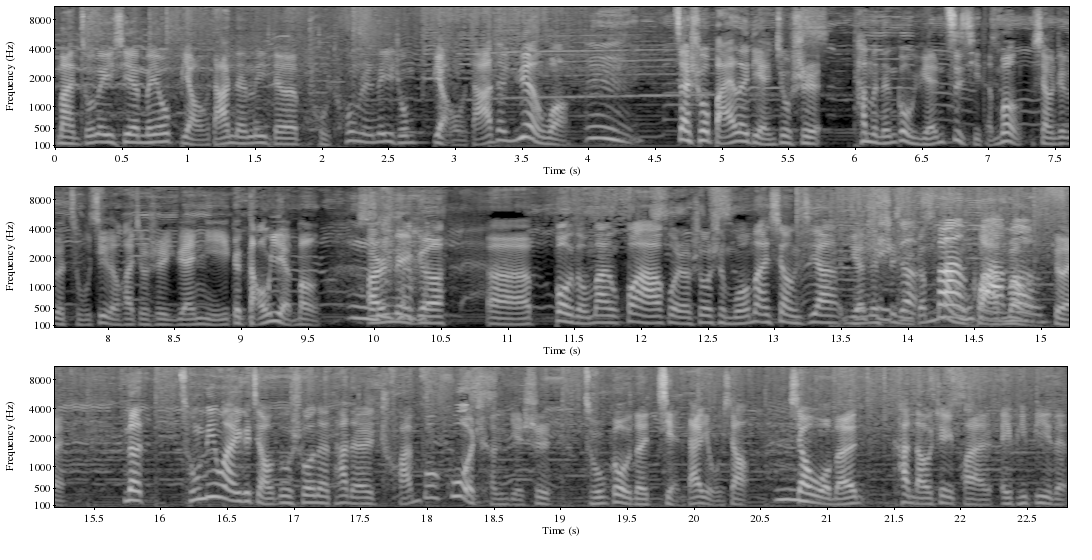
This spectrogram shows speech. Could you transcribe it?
满足了一些没有表达能力的普通人的一种表达的愿望。嗯，再说白了点，就是他们能够圆自己的梦。像这个足迹的话，就是圆你一个导演梦；嗯而那个呃暴走漫画啊，或者说是魔漫相机啊，圆的是你就是一个漫画梦对。那从另外一个角度说呢，它的传播过程也是足够的简单有效。嗯像我们看到这款 A P P 的，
